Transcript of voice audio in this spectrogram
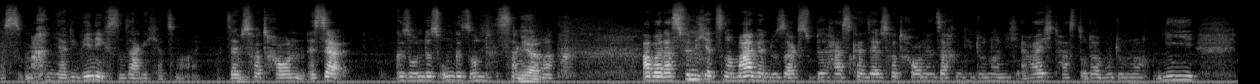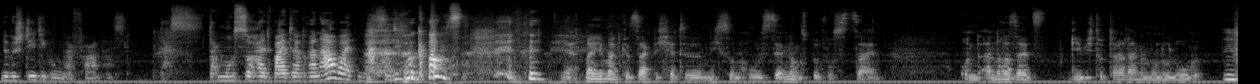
Das machen ja die wenigsten, sage ich jetzt mal. Selbstvertrauen ist ja gesundes, ungesundes, sag ja. ich mal. Aber das finde ich jetzt normal, wenn du sagst, du hast kein Selbstvertrauen in Sachen, die du noch nicht erreicht hast oder wo du noch nie eine Bestätigung erfahren hast. Das, da musst du halt weiter dran arbeiten, dass du die bekommst. Mir hat mal jemand gesagt, ich hätte nicht so ein hohes Sendungsbewusstsein. Und andererseits gebe ich total lange Monologe. Mhm.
